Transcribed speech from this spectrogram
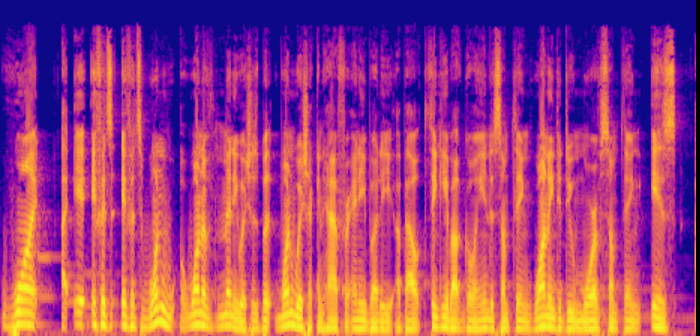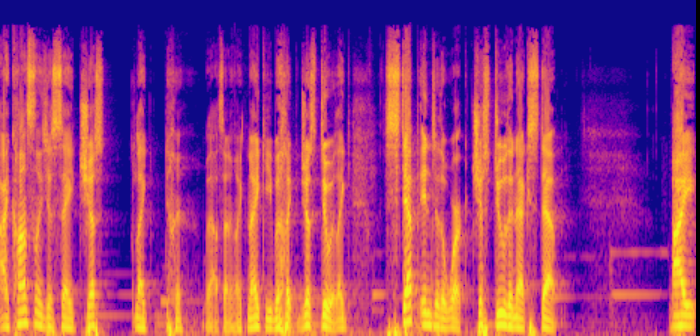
want if it's if it's one one of many wishes, but one wish I can have for anybody about thinking about going into something, wanting to do more of something is I constantly just say just like without sounding like Nike, but like just do it. Like step into the work. Just do the next step. I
